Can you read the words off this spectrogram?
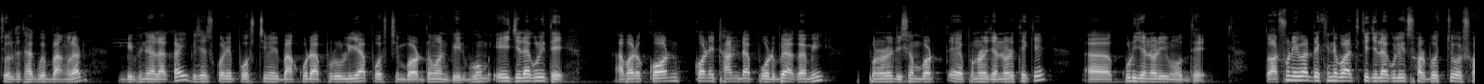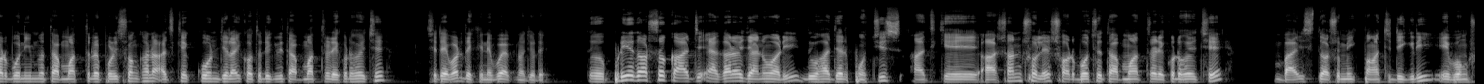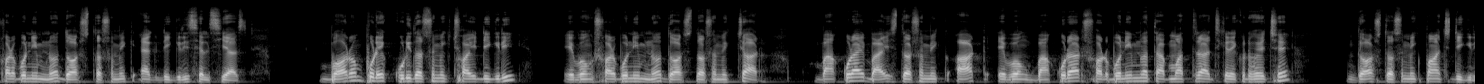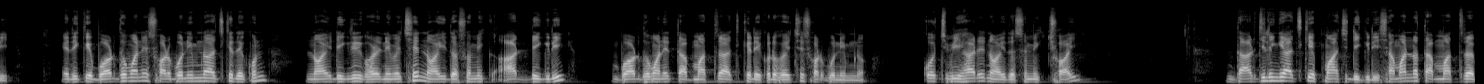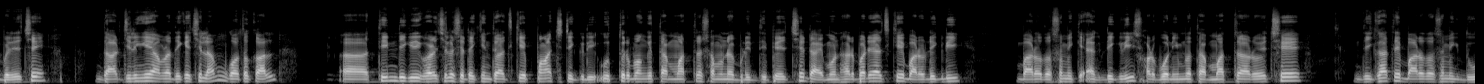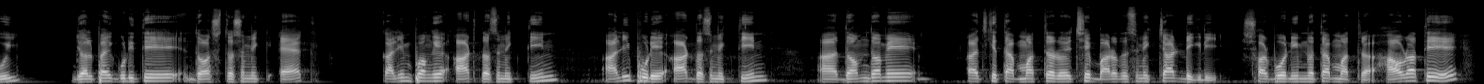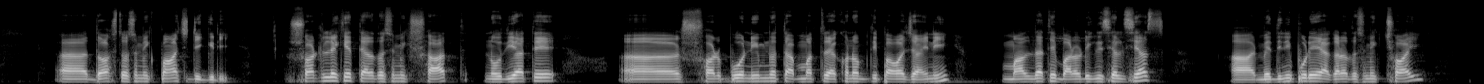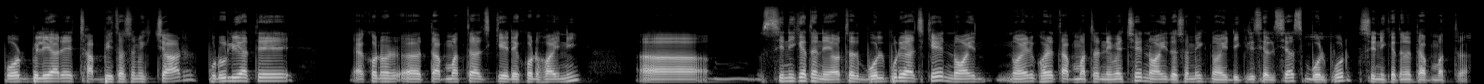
চলতে থাকবে বাংলার বিভিন্ন এলাকায়। বিশেষ করে পশ্চিমের বাঁকুড়া, পুরুলিয়া, পশ্চিম বর্ধমান, বীরভূম এই জেলাগুলিতে আবারও কনকনে ঠান্ডা পড়বে আগামী পনেরোই ডিসেম্বর পনেরোই জানুয়ারি থেকে কুড়ি জানুয়ারির মধ্যে। তো আসুন এবার দেখে নেব আজকে জেলাগুলির সর্বোচ্চ ও সর্বনিম্ন তাপমাত্রার পরিসংখ্যান। আজকে কোন জেলায় কত ডিগ্রি তাপমাত্রা রেকর্ড হয়েছে, সেটা এবার দেখে নেব এক নজরে। তো প্রিয় দর্শক, আজ এগারোই জানুয়ারি দু হাজার পঁচিশ, আজকে আসানসোলে সর্বোচ্চ তাপমাত্রা রেকর্ড হয়েছে বাইশ দশমিক পাঁচ ডিগ্রি এবং সর্বনিম্ন দশ দশমিক এক ডিগ্রি সেলসিয়াস। বহরমপুরে কুড়ি দশমিক ছয় ডিগ্রি এবং সর্বনিম্ন দশ দশমিক চার। বাঁকুড়ায় বাইশ দশমিক আট এবং বাঁকুড়ার সর্বনিম্ন তাপমাত্রা আজকে রেকর্ড হয়েছে দশ দশমিক পাঁচ ডিগ্রি। এদিকে বর্ধমানে সর্বনিম্ন আজকে দেখুন নয় ডিগ্রির ঘরে নেমেছে নয় দশমিক আট ডিগ্রি। বর্ধমানের তাপমাত্রা আজকে রেকর্ড হয়েছে সর্বনিম্ন। কোচবিহারে নয় দশমিক ছয়। দার্জিলিংয়ে আজকে পাঁচ ডিগ্রি। সামান্য তাপমাত্রা বেড়েছে। দার্জিলিংয়ে আমরা দেখেছিলাম গতকাল তিন ডিগ্রি ঘরে ছিল, সেটা কিন্তু আজকে পাঁচ ডিগ্রি। উত্তরবঙ্গের তাপমাত্রা সামান্য বৃদ্ধি পেয়েছে। ডায়মন্ড হারবারে আজকে বারো ডিগ্রি, বারো দশমিক এক ডিগ্রি সর্বনিম্ন তাপমাত্রা রয়েছে। দীঘাতে বারো দশমিক দুই, জলপাইগুড়িতে দশ দশমিক এক, কালিম্পংয়ে আট দশমিক তিন, আলিপুরে আট দশমিক তিন দমদমে আজকে তাপমাত্রা রয়েছে বারো দশমিক চার ডিগ্রি, সর্বনিম্ন তাপমাত্রা। হাওড়াতে দশ দশমিক পাঁচ ডিগ্রি। সল্টলেকে তেরো দশমিক সাত, নদিয়াতে সর্বনিম্ন তাপমাত্রা এখন অবধি পাওয়া যায়নি। মালদাতে বারো ডিগ্রি সেলসিয়াস আর মেদিনীপুরে এগারো দশমিক ছয়, পোর্ট ব্লেয়ারে ছাব্বিশ দশমিক চার, পুরুলিয়াতে এখনও তাপমাত্রা আজকে রেকর্ড হয়নি। সিনিকেতনে অর্থাৎ বোলপুরে আজকে নয়, নয়ের ঘরে তাপমাত্রা নেমেছে নয় দশমিক নয় ডিগ্রি সেলসিয়াস, বোলপুর শ্রীনিকেতনের তাপমাত্রা।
